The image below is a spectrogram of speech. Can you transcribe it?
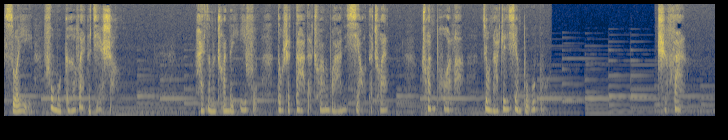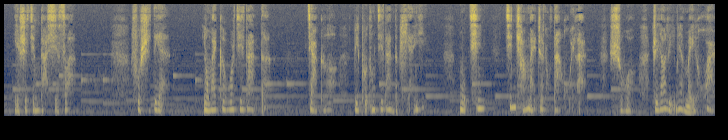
所以父母格外的节省。孩子们穿的衣服都是大的穿完，小的穿，穿破了就拿针线补补。吃饭。也是精打细算。副食店有卖各窝鸡蛋的，价格比普通鸡蛋的便宜。母亲经常买这种蛋，说只要里面没坏，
